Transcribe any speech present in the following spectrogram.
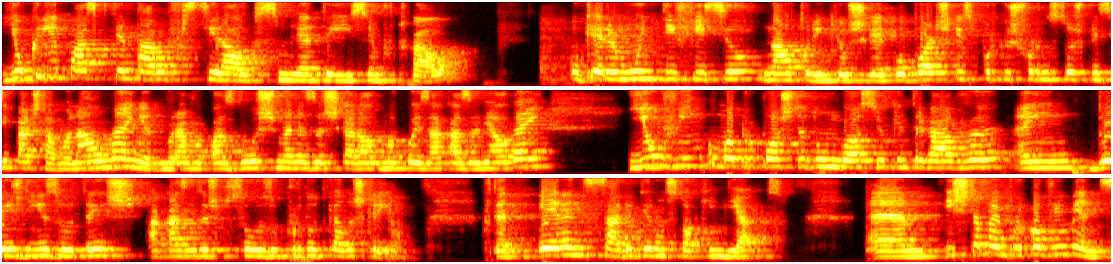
E eu queria quase que tentar oferecer algo semelhante a isso em Portugal, o que era muito difícil na altura em que eu cheguei com o Portuguese, porque os fornecedores principais estavam na Alemanha, demorava quase duas semanas a chegar alguma coisa à casa de alguém, e eu vim com uma proposta de um negócio que entregava em dois dias úteis à casa das pessoas o produto que elas queriam. Portanto, era necessário ter um estoque imediato. Um, isto também porque, obviamente,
